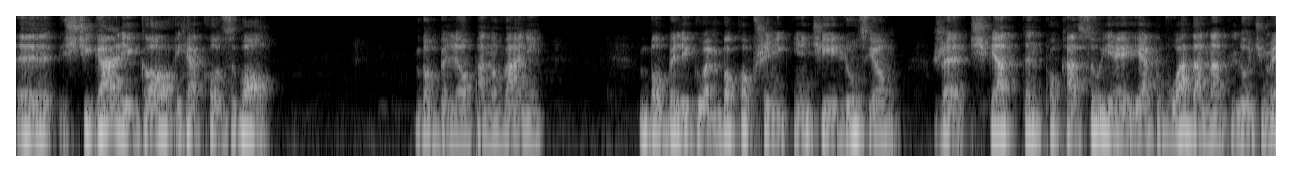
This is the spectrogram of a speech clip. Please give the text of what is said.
e, ścigali go jako zło, bo byli opanowani, bo byli głęboko przeniknięci iluzją, że świat ten pokazuje, jak włada nad ludźmi,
